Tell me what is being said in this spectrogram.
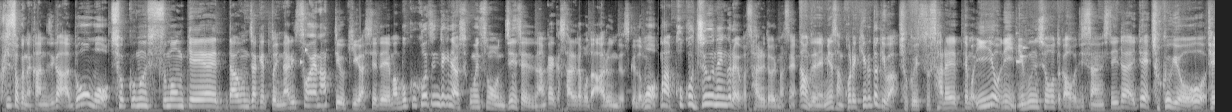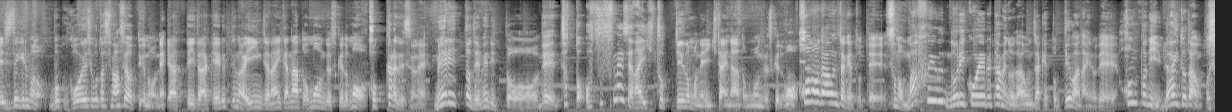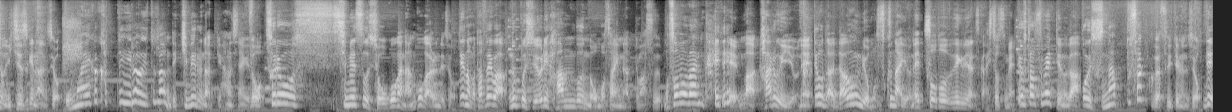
規則な感じが、どうも職務質問系ダウンジャケットになりそうやなっていう気がしてて、まあ僕個人的には職務質問人生で何回かされたことあるんですけども、まあここ10年ぐらいはされておりません。なのでね、皆さんこれ着るときは職質されてもいいように身分証とかを持参していただいて、職業を提示できるもの、僕こういう仕事しますよっていうのをね、やっていただけるっていうのがいいんじゃないかなと思うんですけども、こっからですよね、メリットデメリットで、ちょっとおすすめじゃない人っていうのもね、行きたいなと思うんですけども、このダウンジャケットって、その真冬乗り越えるためのダウンジャケットではないので、本当にライトダウンとしての位置づけなんですよ。お前が勝手にライトダウンで決めるなっていう話なんだけど、それを示す証拠が何個かあるんですよ。っていうのも、例えば、ヌプシより半分の重さになってます。もうその段階で、まあ軽いよね。ってことはダウン量も少ないよね。相当出てくるじゃないですか、一つ目。で、二つ目っていうのが、こういうスナップサックがついてるんですよ。で、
